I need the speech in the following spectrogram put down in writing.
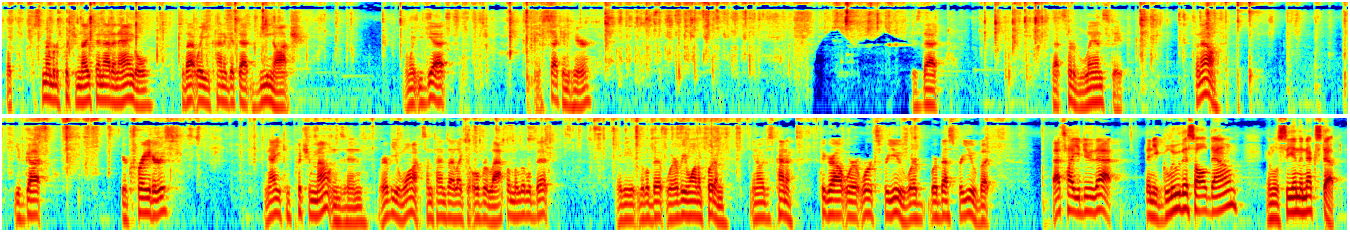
But just remember to put your knife in at an angle so that way you kind of get that V notch. And what you get in a second here is that, that sort of landscape. So now you've got your craters. Now you can put your mountains in wherever you want. Sometimes I like to overlap them a little bit maybe a little bit wherever you want to put them. You know, just kind of figure out where it works for you, where, where best for you. But that's how you do that. Then you glue this all down and we'll see you in the next step.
